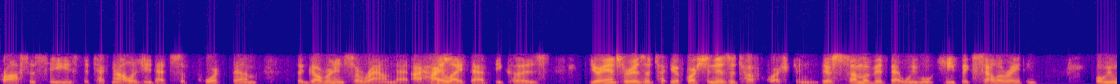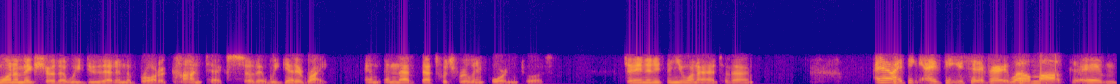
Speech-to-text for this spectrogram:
processes, the technology that support them, the governance around that. I highlight that because your answer is a t- your question is a tough question. There's some of it that we will keep accelerating, but we wanna make sure that we do that in the broader context so that we get it right. And and that that's what's really important to us. Jane, anything you wanna add to that? I know. I think I think you said it very well, Mark. Um,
